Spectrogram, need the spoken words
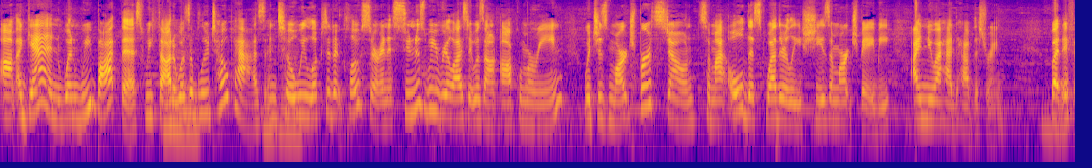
Um, again, when we bought this, we thought it was a blue topaz until we looked at it closer. And as soon as we realized it was on aquamarine, which is March birthstone, so my oldest Weatherly, she's a March baby, I knew I had to have this ring. But if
